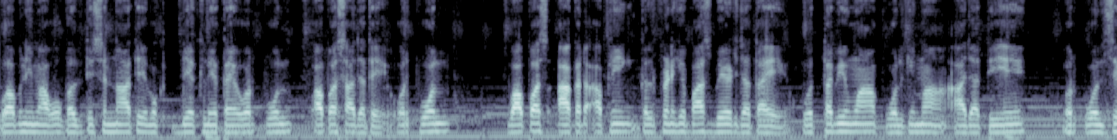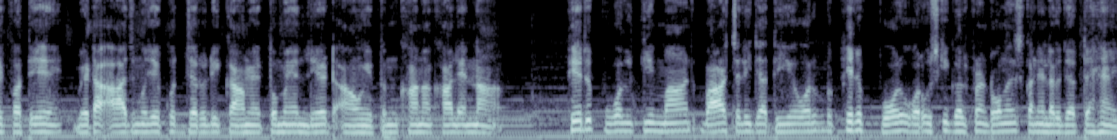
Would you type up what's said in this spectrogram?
वो अपनी माँ को गलती से नहाते वक्त देख लेता है और पोल वापस आ जाता है और पोल वापस आकर अपनी गर्लफ्रेंड के पास बैठ जाता है। और तभी वहाँ पोल की माँ आ जाती है और पोल से कहती है, बेटा, आज मुझे कुछ ज़रूरी काम है तो मैं लेट आऊँगी, तुम खाना खा लेना। फिर पोल की माँ बाहर चली जाती है और फिर पोल और उसकी गर्लफ्रेंड रोमांस करने लग जाते हैं।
